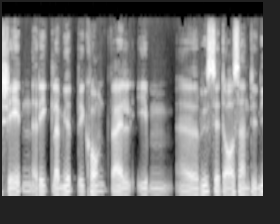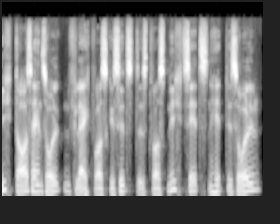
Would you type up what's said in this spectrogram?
Schäden reklamiert bekommt, weil eben äh, Risse da sind, die nicht da sein sollten, vielleicht was gesetzt ist, was nicht setzen hätte sollen,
